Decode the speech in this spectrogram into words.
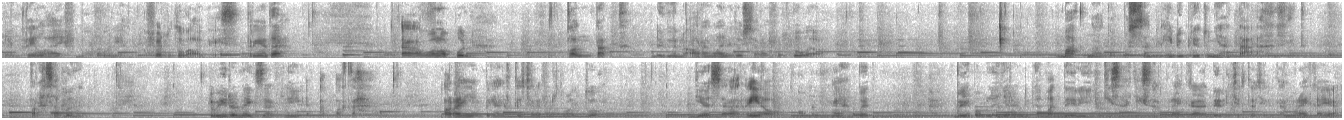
yang real life maupun yang virtual guys. Ternyata uh, walaupun kontak dengan orang lain itu secara virtual makna atau pesan hidupnya itu nyata gitu. terasa banget. We don't exactly apakah orang yang pengen kita secara virtual itu secara real ngomongnya but banyak pembelajaran didapat dari kisah-kisah mereka dari cerita-cerita mereka yang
